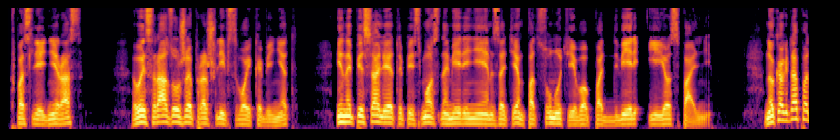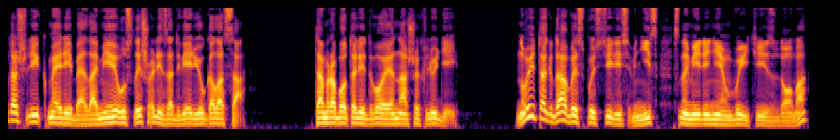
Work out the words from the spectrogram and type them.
в последний раз, вы сразу же прошли в свой кабинет и написали это письмо с намерением затем подсунуть его под дверь ее спальни. Но когда подошли к Мэри Беллами, услышали за дверью голоса. Там работали двое наших людей. Ну и тогда вы спустились вниз с намерением выйти из дома,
